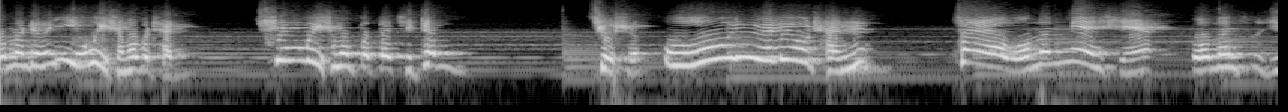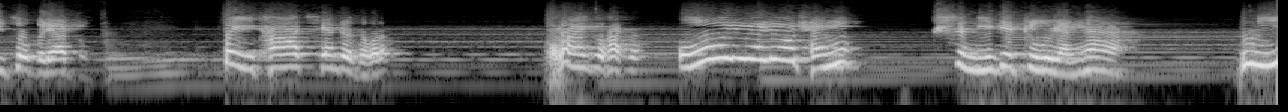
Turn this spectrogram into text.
我们这个意为什么不成？心为什么不得其正？就是五欲六尘在我们面前，我们自己做不了主，被他牵着走了。换一句话说，五欲六尘是你的主人啊，你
